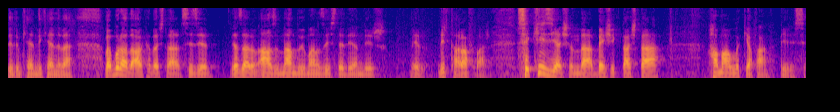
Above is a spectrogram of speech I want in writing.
dedim kendi kendime. Ve burada arkadaşlar sizin yazarın ağzından duymanızı istediğim bir bir, bir taraf var. 8 yaşında Beşiktaş'ta hamallık yapan birisi.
